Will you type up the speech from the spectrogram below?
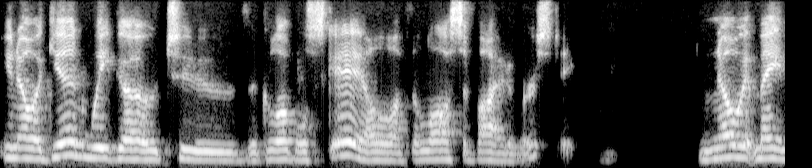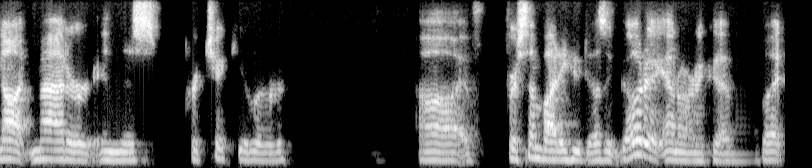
you know, again, we go to the global scale of the loss of biodiversity. No, it may not matter in this particular, uh, for somebody who doesn't go to Antarctica, but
